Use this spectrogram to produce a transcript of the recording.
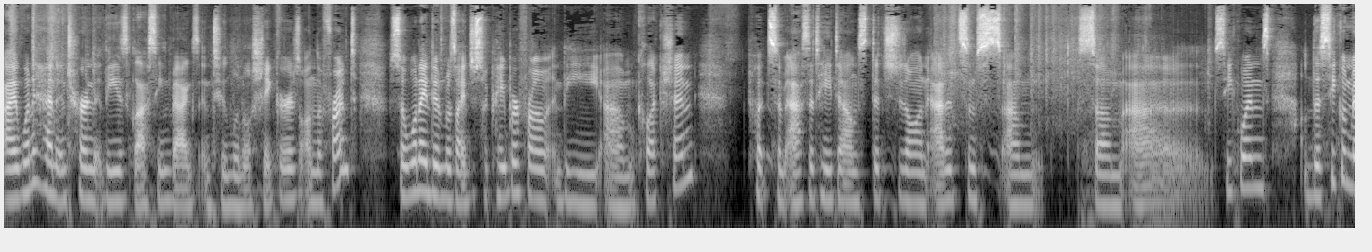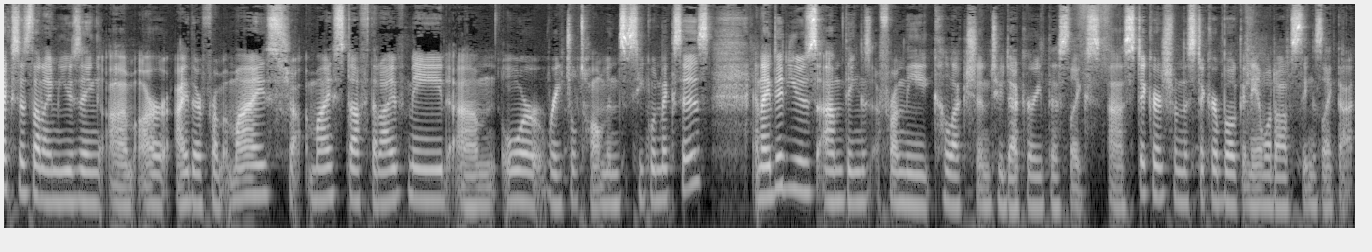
I went ahead and turned these glassine bags into little shakers on the front. So what I did was I just took paper from the um, collection, put some acetate down, stitched it on, added some um, some uh, sequins. The sequin mixes that I'm using um, are either from my my stuff that I've made um, or Rachel Tallman's sequin mixes. And I did use um, things from the collection to decorate this, like uh, stickers from the sticker book, enamel dots, things like that.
